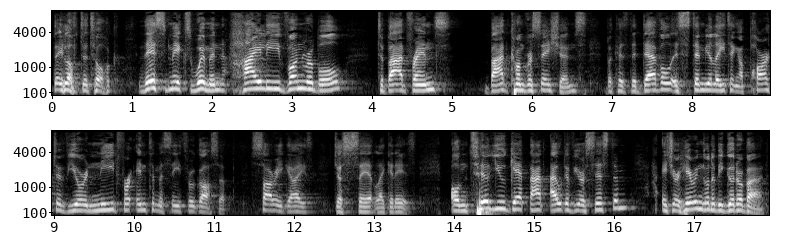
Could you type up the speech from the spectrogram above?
They love to talk. This makes women highly vulnerable to bad friends, bad conversations, because the devil is stimulating a part of your need for intimacy through gossip. Sorry, guys, just say it like it is. Until you get that out of your system, is your hearing going to be good or bad?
